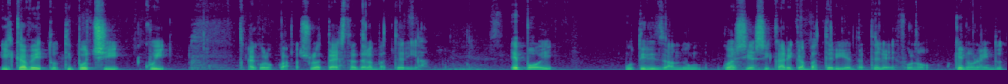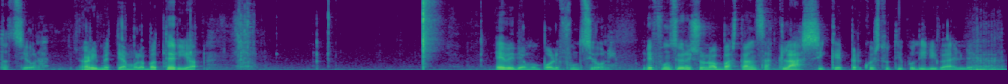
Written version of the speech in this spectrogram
il cavetto tipo C qui eccolo qua sulla testa della batteria. E poi utilizzando un qualsiasi caricabatterie da telefono che non è in dotazione. Rimettiamo la batteria e vediamo un po' le funzioni. Le funzioni sono abbastanza classiche per questo tipo di livelle.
